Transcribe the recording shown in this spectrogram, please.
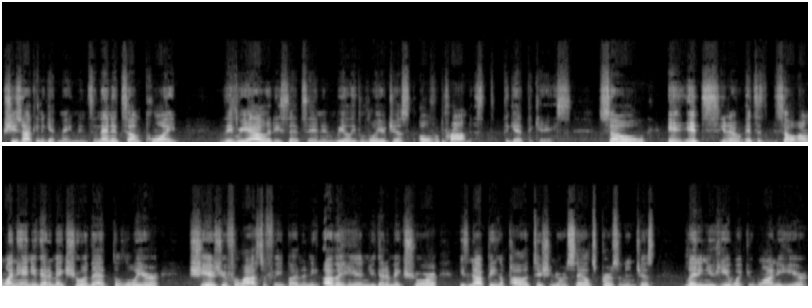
she's not going to get maintenance. And then at some point, the reality sets in, and really the lawyer just overpromised to get the case. So it, it's you know it's a, so on one hand you got to make sure that the lawyer shares your philosophy, but on the other hand you got to make sure he's not being a politician or a salesperson and just letting you hear what you want to hear.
